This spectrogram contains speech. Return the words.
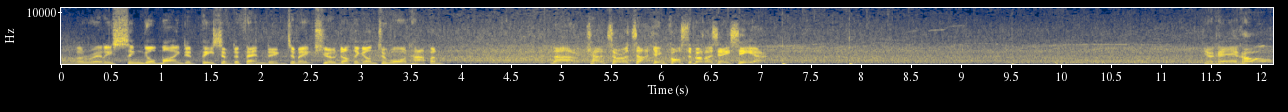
Well, a really single-minded piece of defending to make sure nothing untoward happened. Now, counter-attacking possibilities here. Guerreiro.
